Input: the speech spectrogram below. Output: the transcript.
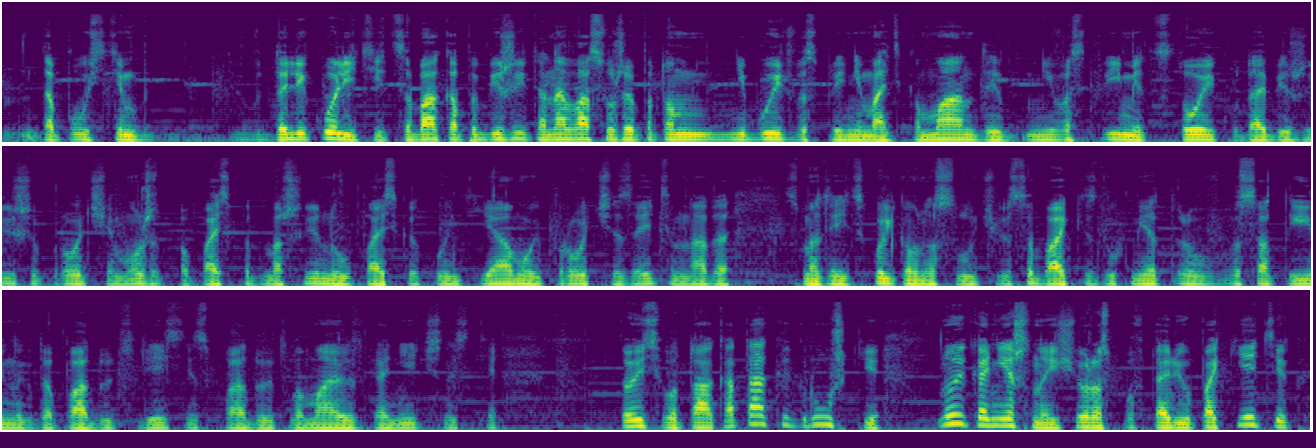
допустим, далеко летит, собака побежит, она вас уже потом не будет воспринимать команды, не воспримет стой, куда бежишь и прочее, может попасть под машину, упасть в какую-нибудь яму и прочее. За этим надо смотреть, сколько у нас случаев. Собаки с двух метров высоты иногда падают, с лестниц падают, ломают конечности. То есть вот так. А так игрушки. Ну и, конечно, еще раз повторю, пакетик.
